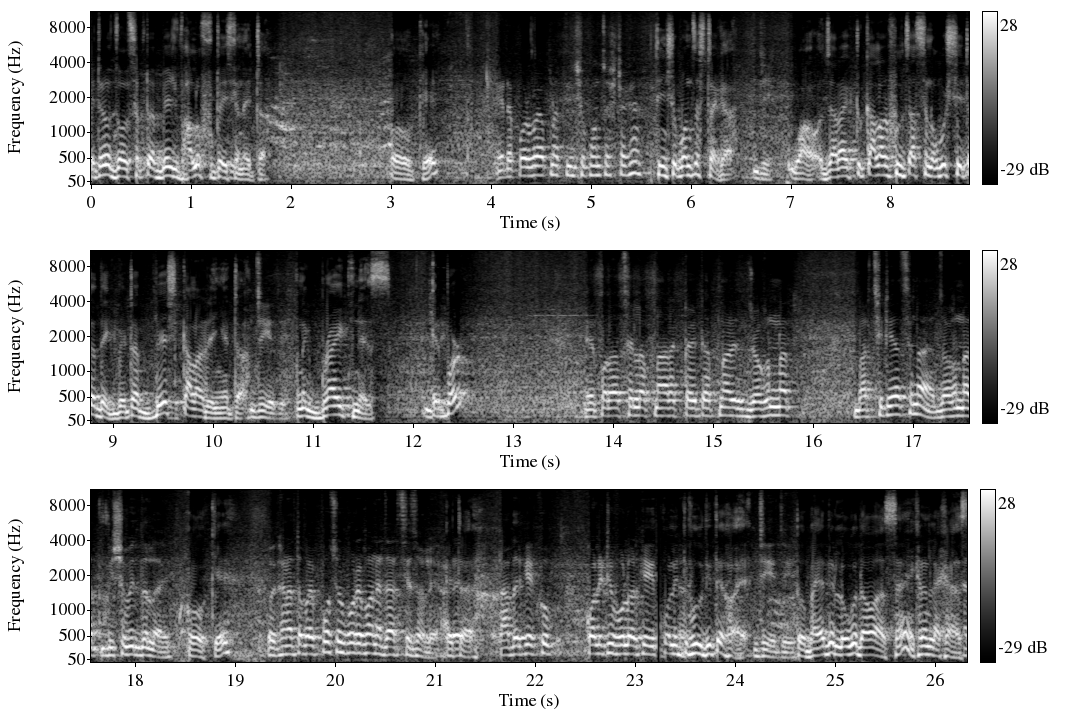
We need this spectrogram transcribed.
এটারও জলসাপটা বেশ ভালো ফুটাইছেন এটা। ওকে এটা পড়বে আপনার তিনশো পঞ্চাশ টাকা। তিনশো পঞ্চাশ টাকা? জি। ওয়াও যারা একটু কালারফুল চাচ্ছেন অবশ্যই এটা দেখবে এটা বেশ কালারিং এটা। জি, জি। অনেক ব্রাইটনেস এরপর? এরপর আছে আপনার একটা এটা আপনার জগন্নাথ ভার্সিটি আছে না? জগন্নাথ বিশ্ববিদ্যালয়। ওকে ওখানে তো ভাই প্রচুর পরিমাণে জার্সি চলে। এটা। তাদেরকে খুব কোয়ালিটি কোয়ালিটিফুল আর কি কোয়ালিটি কোয়ালিটিফুল দিতে হয়? জি, জি। তো ভাইয়াদের লোগো দেওয়া আছে হ্যাঁ? এখানে লেখা আছে।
